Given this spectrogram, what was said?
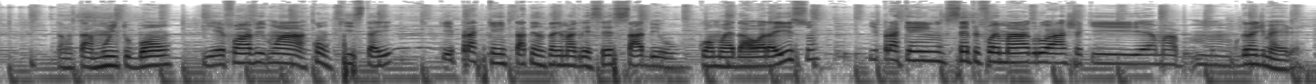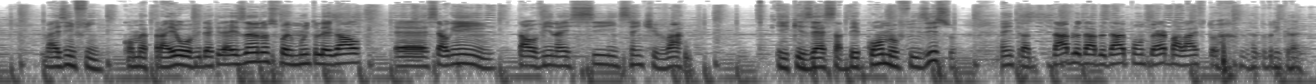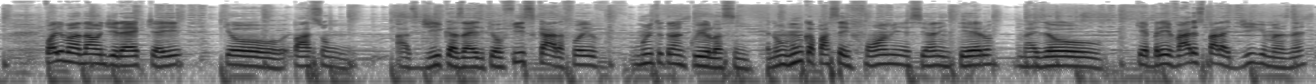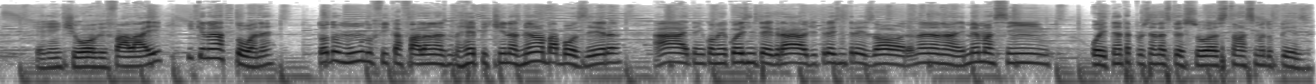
Então tá muito bom. E foi uma, uma conquista aí que para quem tá tentando emagrecer sabe o, como é da hora isso. E para quem sempre foi magro acha que é uma, uma grande merda. Mas enfim, como é pra eu ouvir daqui 10 anos, foi muito legal. É, se alguém tá ouvindo aí se incentivar e quiser saber como eu fiz isso, entra www.herbalife. Tô, tô brincando. Pode mandar um direct aí que eu passo um, as dicas aí que eu fiz, cara, foi muito tranquilo assim. Eu nunca passei fome esse ano inteiro, mas eu quebrei vários paradigmas, né? Que a gente ouve falar aí e que não é à toa, né? Todo mundo fica falando, repetindo as mesmas baboseiras. Ah, tem que comer coisa integral de 3 em 3 horas. Não, não, não. E mesmo assim, 80% das pessoas estão acima do peso.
